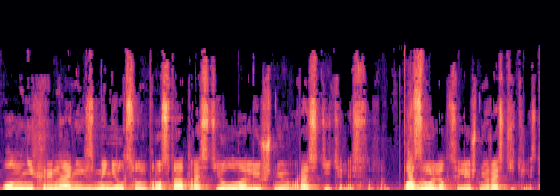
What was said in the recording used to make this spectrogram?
Он ни хрена не изменился, он просто отрастил лишнюю растительность, позволил себе лишнюю растительность.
